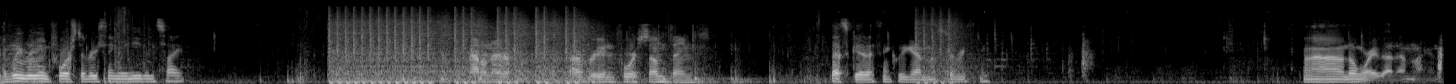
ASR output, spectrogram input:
Have we reinforced everything we need in sight I don't know. I've reinforced some things. that's good i think we got most everything uh, don't worry about it i'm not gonna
